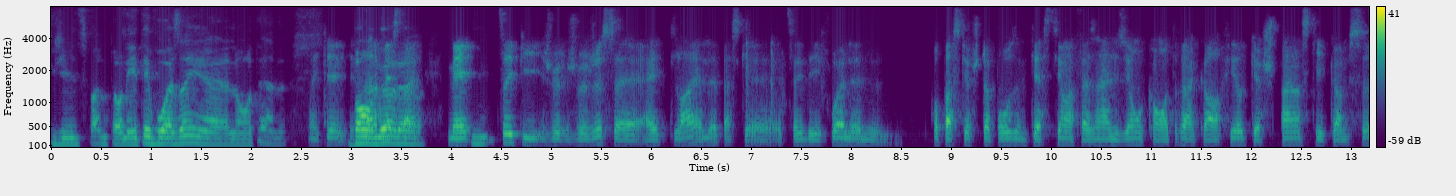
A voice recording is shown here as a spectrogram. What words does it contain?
j'ai eu du fun? on a été voisins euh, longtemps. Bon gars, là. Mais, mm. tu sais, puis je, veux juste euh, être clair, parce que, tu sais, des fois, pas parce que je te pose une question en faisant allusion au contrat à Carfield que je pense qu'il est comme ça.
